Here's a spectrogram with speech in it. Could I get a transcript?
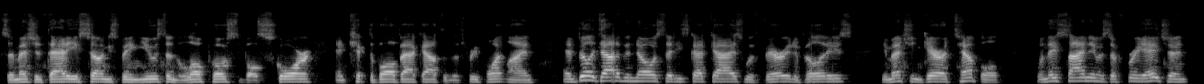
As I mentioned, Thaddeus Young is being used in the low post to both score and kick the ball back out to the three-point line. And Billy Donovan knows that he's got guys with varied abilities. You mentioned Garrett Temple. When they signed him as a free agent,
